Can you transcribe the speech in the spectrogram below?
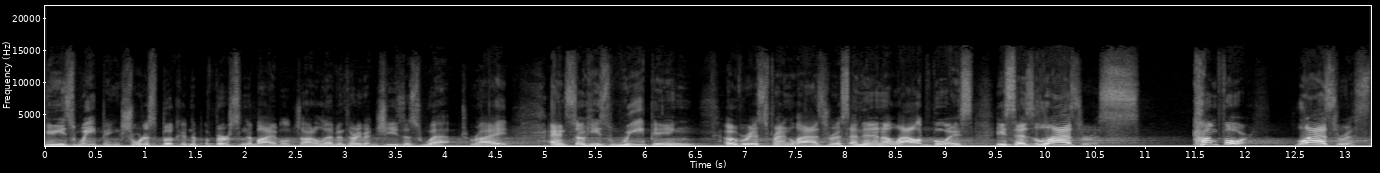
And he's weeping. Shortest book in the verse in the Bible, John 11, 30, but Jesus wept, right? And so he's weeping over his friend Lazarus, and then in a loud voice, he says, Lazarus, come forth. Lazarus,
